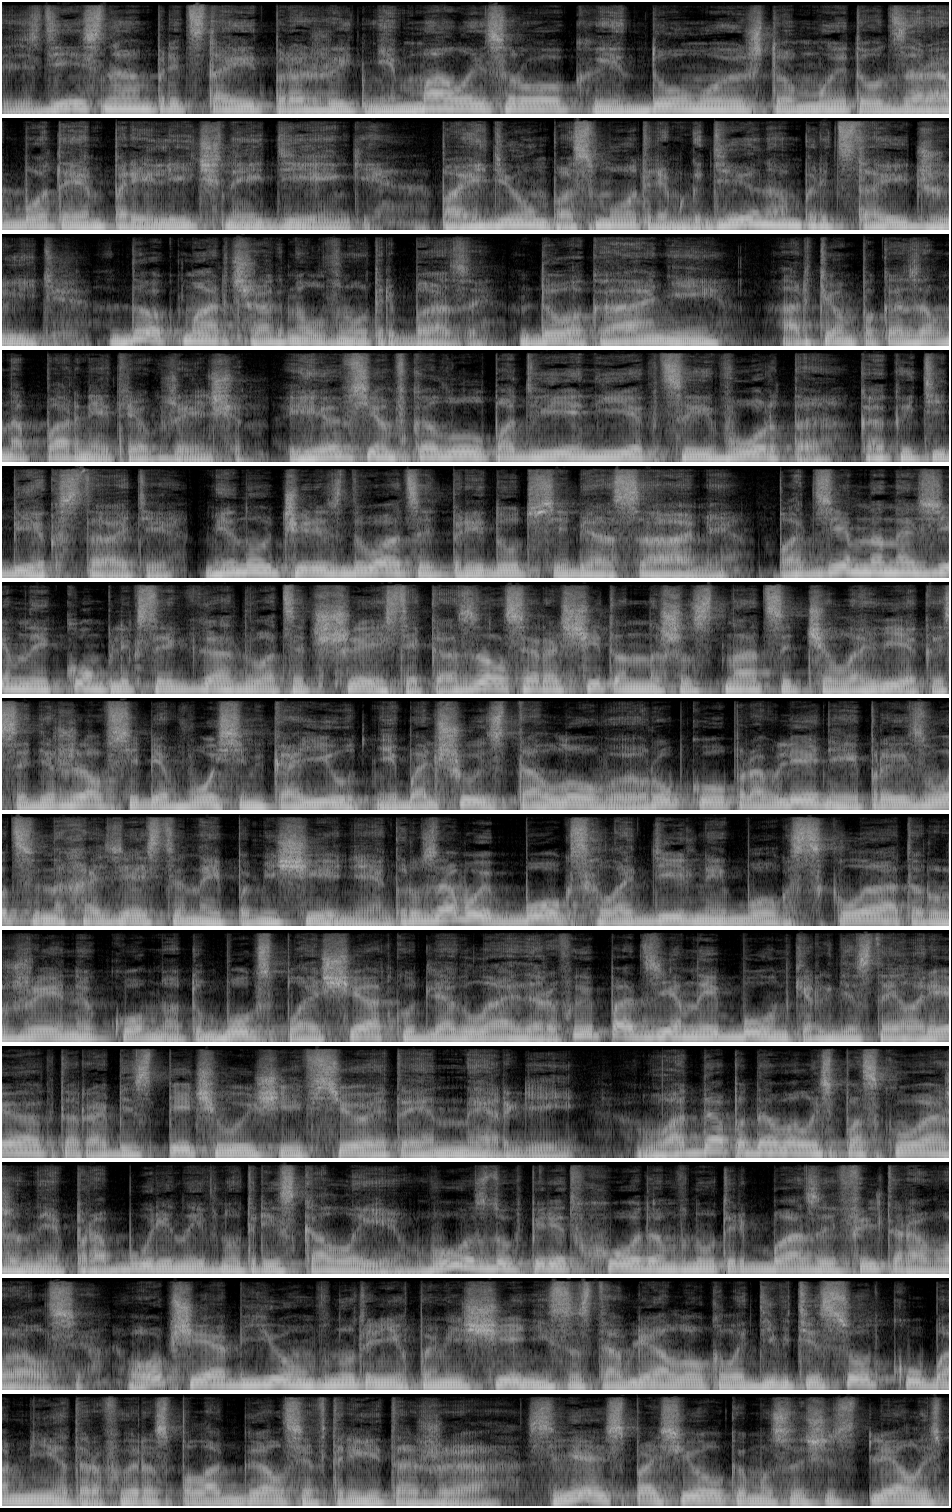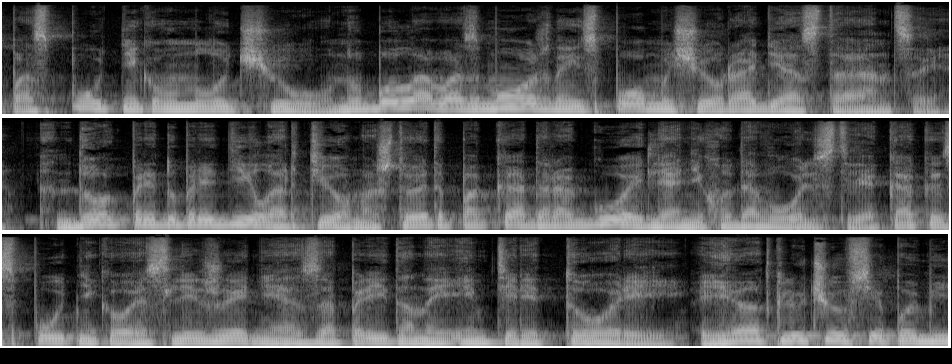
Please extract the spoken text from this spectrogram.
Здесь нам предстоит прожить немалый срок, и думаю, что мы тут заработаем приличные деньги. Пойдем посмотрим, где нам предстоит жить». Док Март шагнул внутрь базы. «Док, а они?» Артем показал на парня и трех женщин. «Я всем вколол по две инъекции ворта, как и тебе, кстати. Минут через двадцать придут в себя сами. Подземно-наземный комплекс «Река-26» оказался рассчитан на 16 человек и содержал в себе 8 кают, небольшую столовую, рубку управления и производственно-хозяйственные помещения, грузовой бокс, холодильный бокс, склад, оружейную комнату, бокс-площадку для глайдеров и подземный бункер, где стоял реактор, обеспечивающий все это энергией. Вода подавалась по скважине, пробуренной внутри скалы. Воздух перед входом внутрь базы фильтровался. Общий объем внутренних помещений составлял около 900 кубометров и располагался в три этажа. Связь с поселком осуществлялась по спутниковому лучу, но была возможна и с помощью радиостанции. Док предупредил Артема, что это пока дорогое для них удовольствие, как и спутниковое слежение за приданной им территорией. «Я отключу все помещения,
